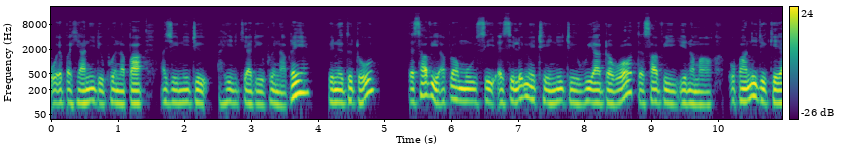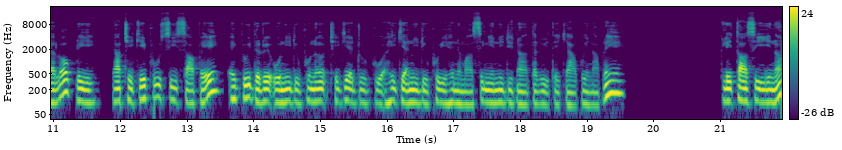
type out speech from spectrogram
အိုအပဟယာနီဒူဖွင့်နာပါအယူနီဒူအဟိနီကျဒီဖွင့်နာပရေဘင်းနတုတို the savi upload mu si asi limit ni to we are the world the savi yinama opani de ke ya lo pli ညာထေကေဖူစီစာပေအပုဒရေအိုနီဒူဖုနထေကေဒူခုအဟိကေနီဒူဖူယေဟနမစင်ငီနီဒီနာတရီတေကြပွေနာပရေကလီတာစီနာ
